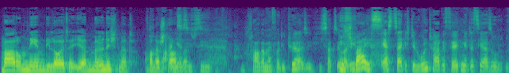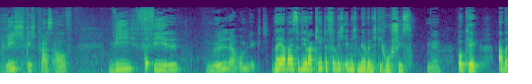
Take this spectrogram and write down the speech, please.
Warum nehmen die Leute ihren Müll nicht mit von Ach, der Straße? Anja, sie, sie, schau gar mal vor die Tür. Also ich, sag's immer Ich wieder. weiß. Erst seit ich den Hund habe, fällt mir das ja so richtig krass auf, wie viel Müll da rumliegt. Naja, weißt du, die Rakete finde ich eh nicht mehr, wenn ich die hochschieße. Nee. Okay, aber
